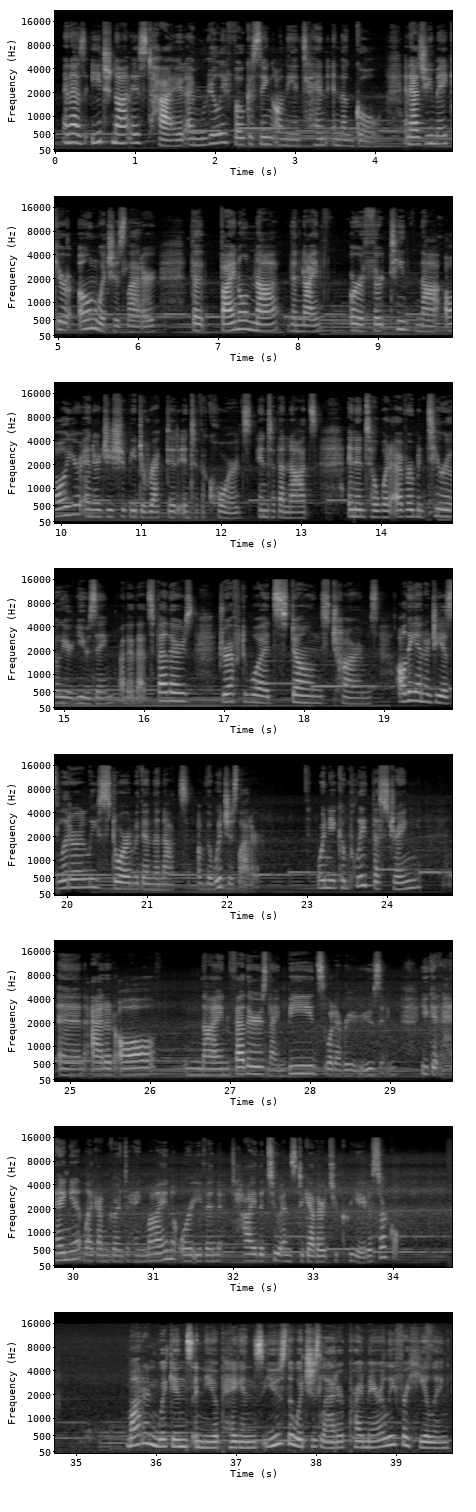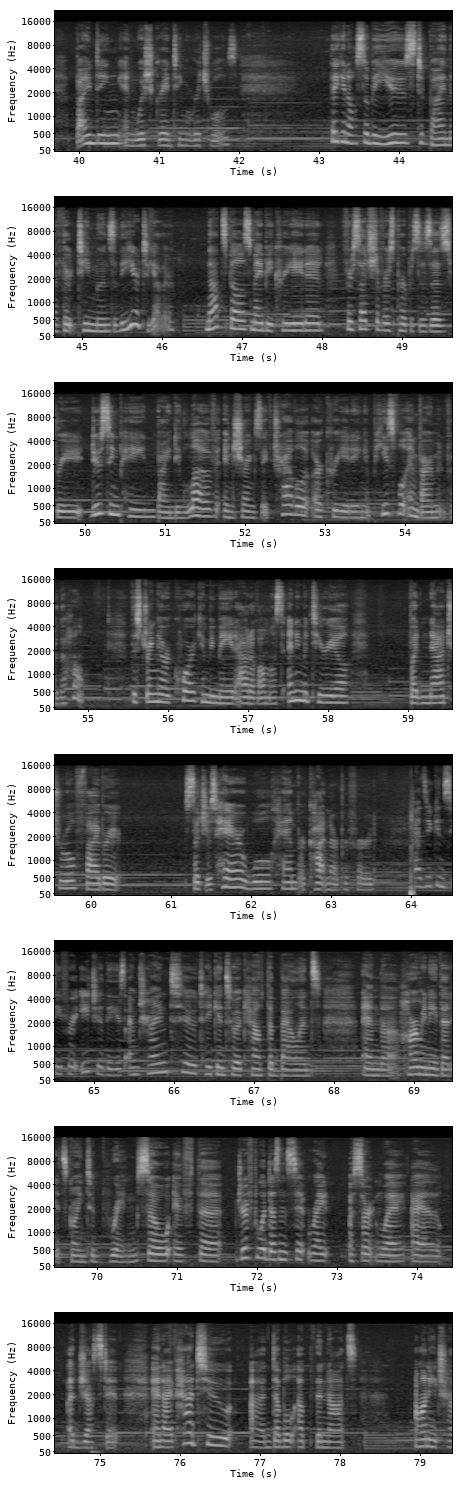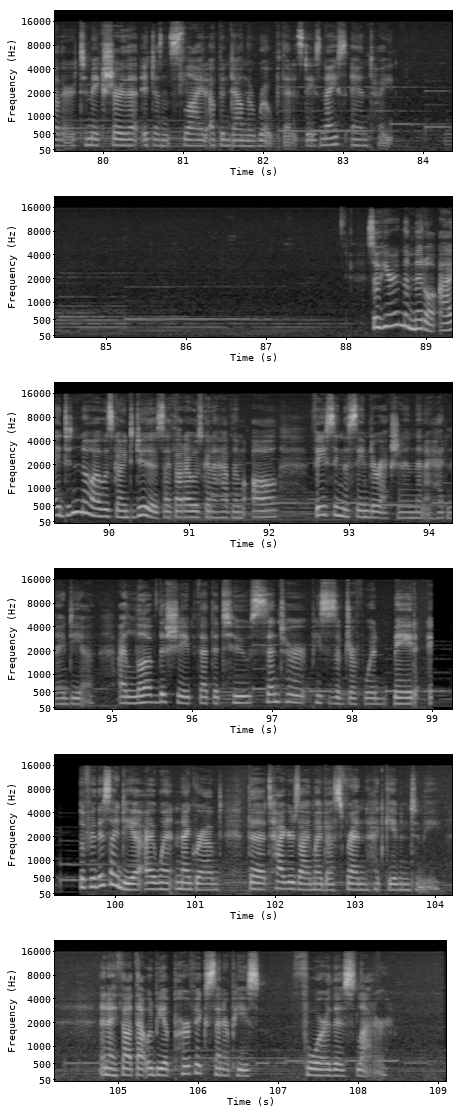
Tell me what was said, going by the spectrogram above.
And as each knot is tied, I'm really focusing on the intent and the goal. And as you make your own witch's ladder, the final knot, the ninth or 13th knot, all your energy should be directed into the cords, into the knots, and into whatever material you're using, whether that's feathers, driftwood, stones, charms. All the energy is literally stored within the knots of the witch's ladder. When you complete the string and add it all nine feathers, nine beads, whatever you're using. You could hang it like I'm going to hang mine, or even tie the two ends together to create a circle. Modern Wiccans and neo pagans use the witch's ladder primarily for healing, binding, and wish granting rituals. They can also be used to bind the 13 moons of the year together. Knot spells may be created for such diverse purposes as reducing pain, binding love, ensuring safe travel, or creating a peaceful environment for the home. The string or core can be made out of almost any material, but natural fiber such as hair, wool, hemp, or cotton are preferred. As you can see for each of these, I'm trying to take into account the balance and the harmony that it's going to bring. So if the driftwood doesn't sit right a certain way, I'll adjust it. And I've had to uh, double up the knots on each other to make sure that it doesn't slide up and down the rope, that it stays nice and tight. So here in the middle, I didn't know I was going to do this. I thought I was going to have them all facing the same direction and then I had an idea. I love the shape that the two center pieces of driftwood made. So for this idea, I went and I grabbed the tiger's eye my best friend had given to me. And I thought that would be a perfect centerpiece for this ladder.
